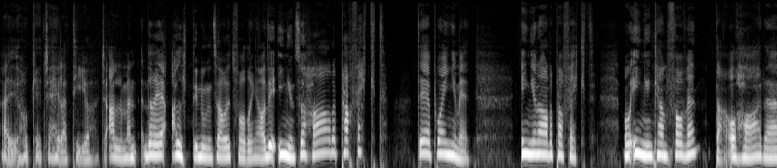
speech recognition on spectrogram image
Nei, ok, ikke hele tida, ikke alle, men det er alltid noen som har utfordringer, og det er ingen som har det perfekt. Det er poenget mitt. Ingen har det perfekt, og ingen kan forvente å ha det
